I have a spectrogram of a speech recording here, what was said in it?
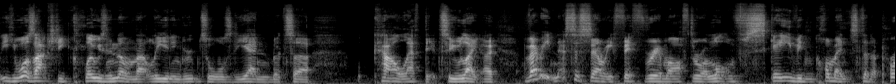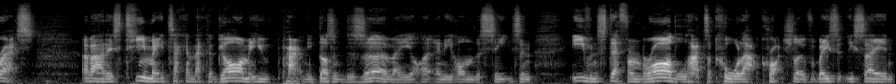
he was actually closing in on that leading group towards the end, but uh, Cal left it too late. A very necessary fifth for him after a lot of scathing comments to the press about his teammate Taka who apparently doesn't deserve any any Honda seats, and even Stefan Bradl had to call out Crutchlow for basically saying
